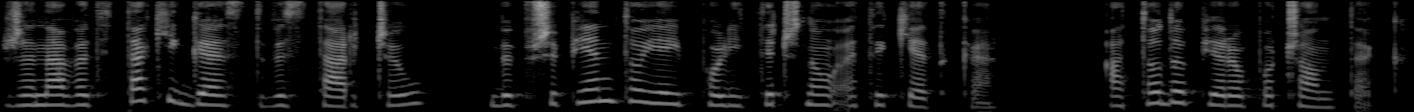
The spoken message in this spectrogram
że nawet taki gest wystarczył, by przypięto jej polityczną etykietkę, a to dopiero początek.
